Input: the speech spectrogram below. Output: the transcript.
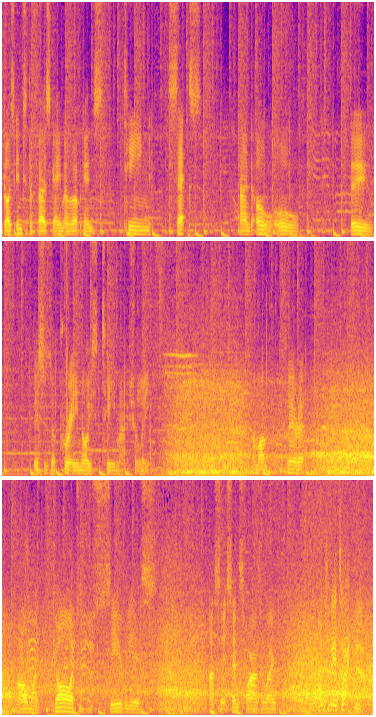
guys, into the first game, and we're up against Teen Sex. And oh, oh, ooh, this is a pretty nice team, actually. Come on, clear it. Oh my god, are you serious? That's it, send Suarez away. Onto the attack now.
